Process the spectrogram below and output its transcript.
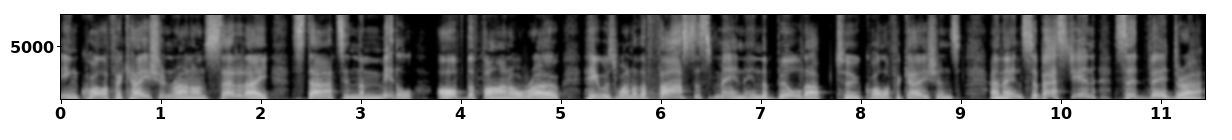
in qualification run on Saturday, starts in the middle of the final row. He was one of the fastest men in the build up to qualifications. And then Sebastian Saavedra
